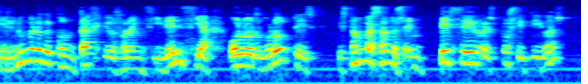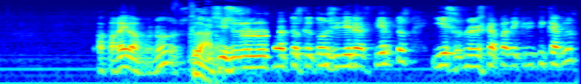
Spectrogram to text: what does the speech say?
que el número de contagios o la incidencia o los brotes están basados en PCRs positivas, apaga y vámonos. Y si esos son los datos que consideras ciertos y eso no eres capaz de criticarlos,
